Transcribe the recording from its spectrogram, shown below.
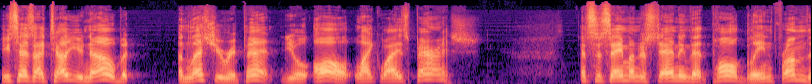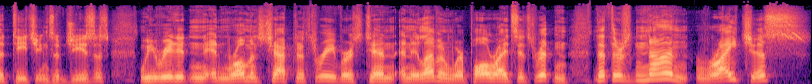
He says, I tell you, no, but unless you repent, you'll all likewise perish. It's the same understanding that Paul gleaned from the teachings of Jesus. We read it in, in, Romans chapter 3, verse 10 and 11, where Paul writes, It's written that there's none righteous,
